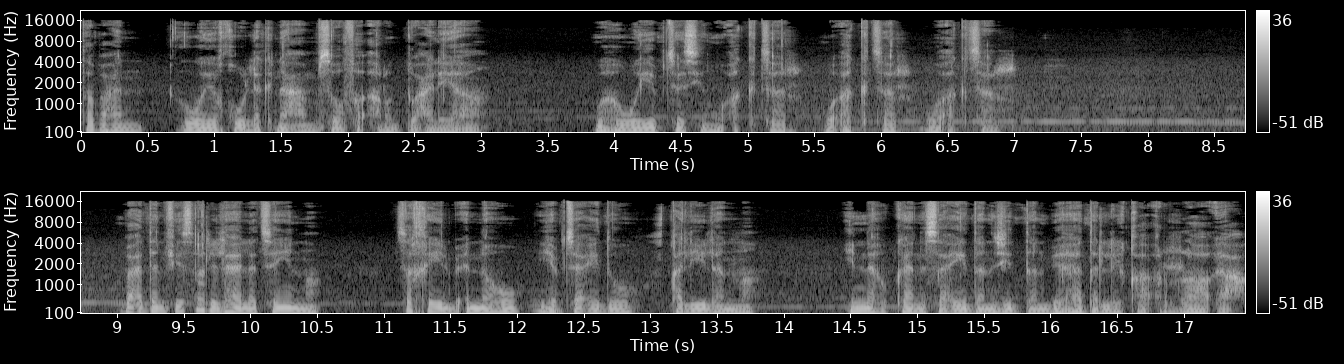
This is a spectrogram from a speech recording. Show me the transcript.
طبعا هو يقول لك نعم سوف أرد عليها. وهو يبتسم أكثر وأكثر وأكثر. بعد انفصال الهالتين تخيل بأنه يبتعد قليلا. إنه كان سعيدا جدا بهذا اللقاء الرائع.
